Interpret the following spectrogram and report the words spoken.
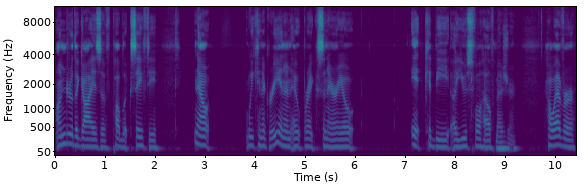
under the guise of public safety. Now we can agree in an outbreak scenario it could be a useful health measure. However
